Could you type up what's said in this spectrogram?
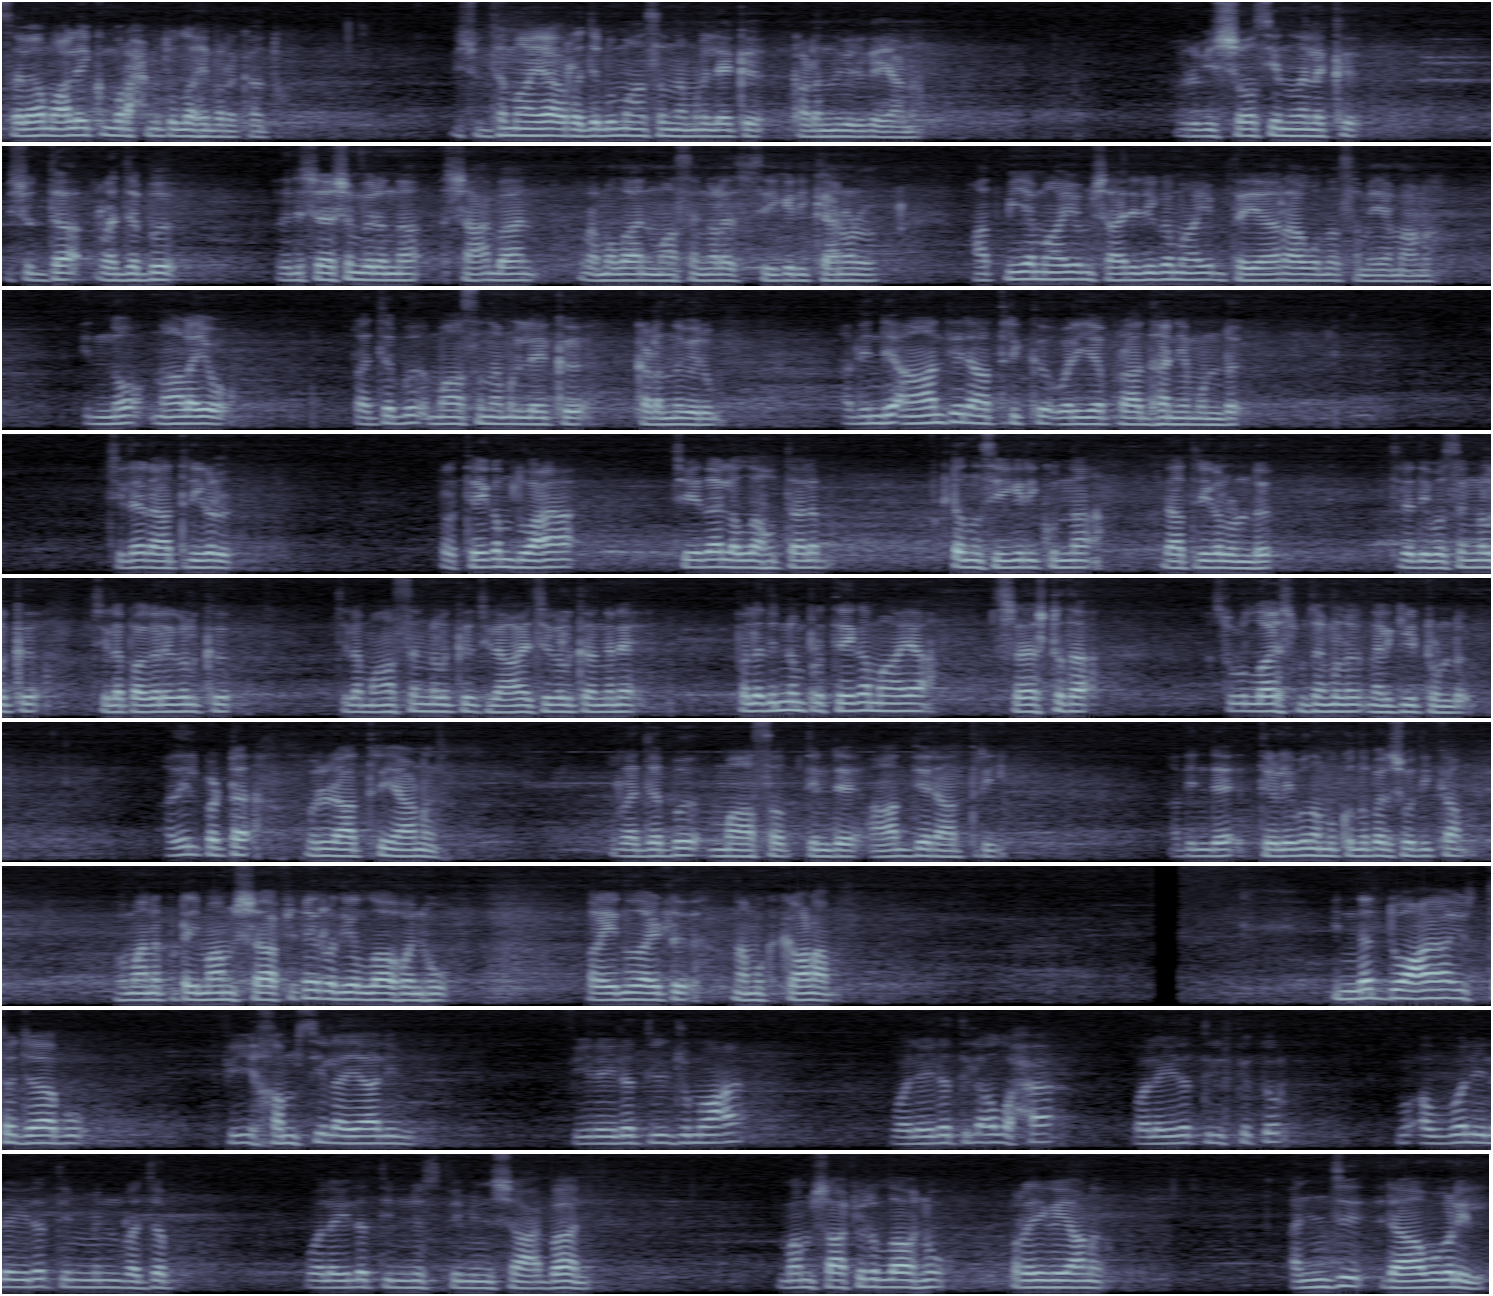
അസ്സലാമു വലൈക്കും വറഹമത്തല്ലാഹി വർക്കാത്തു വിശുദ്ധമായ റജബ് മാസം നമ്മളിലേക്ക് കടന്നു വരികയാണ്. ഒരു വിശ്വാസി എന്ന നിലയ്ക്ക് വിശുദ്ധ റജബ് അതിനുശേഷം വരുന്ന ഷാബാൻ റമദാൻ മാസങ്ങളെ സ്വീകരിക്കാനുള്ള ആത്മീയമായും ശാരീരികമായും തയ്യാറാവുന്ന സമയമാണ്. ഇന്നോ നാളെയോ റജബ് മാസം നമ്മളിലേക്ക് കടന്നു വരും. അതിന്റെ ആദ്യ രാത്രിക്ക് വലിയ പ്രാധാന്യമുണ്ട്. ചില രാത്രികൾ പ്രത്യേകം ദ്വാ ചെയ്താൽ അള്ളാഹു താല പെട്ടെന്ന് സ്വീകരിക്കുന്ന രാത്രികളുണ്ട്. ചില ദിവസങ്ങൾക്ക് ചില പകലുകൾക്ക് ചില മാസങ്ങൾക്ക് ചില ആഴ്ചകൾക്ക് അങ്ങനെ പലതിനും പ്രത്യേകമായ ശ്രേഷ്ഠത സുറുല്ലാഹി സ്മൃതങ്ങൾ നൽകിയിട്ടുണ്ട്. അതിൽപ്പെട്ട ഒരു രാത്രിയാണ് റജബ് മാസത്തിന്റെ ആദ്യ രാത്രി. അതിന്റെ തെളിവ് നമുക്കൊന്ന് പരിശോധിക്കാം. ബഹുമാനപ്പെട്ട ഇമാം ഷാഫി റളിയല്ലാഹു അൻഹു പറയുന്നതായിട്ട് നമുക്ക് കാണാം. ഇന്ന ദ്വാ യുസ്തജാബു ഫി ഹംസി ലയാലിൻ ഫി ലൈലത്തിൽ ജുമുഅ വലൈലത്തിൽ അദ്ഹ വലൈലത്തിൽ ഫിത്ർ അവലി ലൈലത്തിൻ മിൻ റജബ് വലൈലത്തിൻ നിസ്ഫി മിൻ ഷാബാൻ ഇമാം ഷാഫിറുല്ലാഹ്നു പറയുകയാണ് അഞ്ച് രാവുകളിൽ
